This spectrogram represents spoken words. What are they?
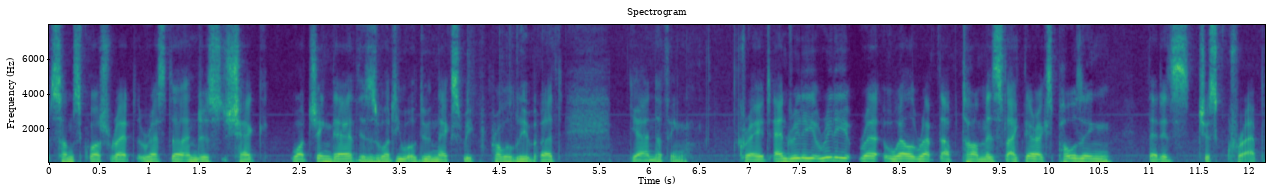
some squash red- wrestler and just Shaq watching there. This is what he will do next week probably, but yeah, nothing great and really really re- well wrapped up. Tom is like they're exposing that it's just crap.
